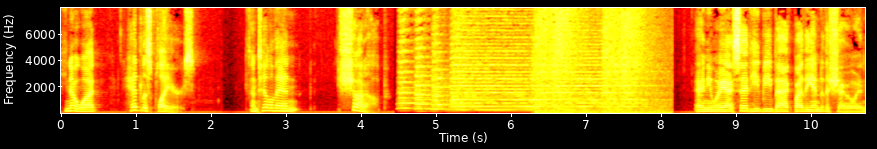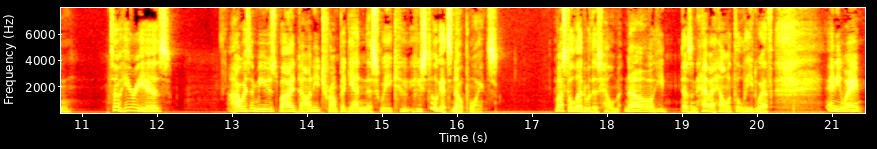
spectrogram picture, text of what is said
You know what? Headless players. Until then, shut up. Anyway, I said he'd be back by the end of the show, and so here he is. I was amused by Donnie Trump again this week, who, who still gets no points. Must have led with his helmet. No, he doesn't have a helmet to lead with. Anyway,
